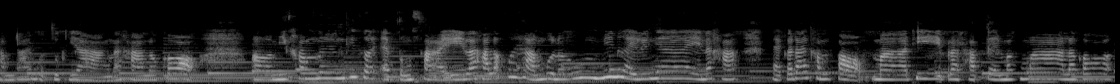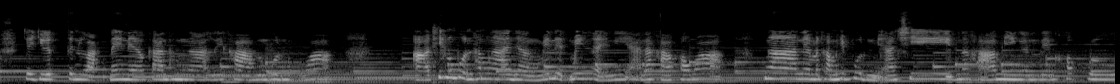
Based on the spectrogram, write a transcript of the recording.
ทำได้หมดทุกอย่างนะคะ แล้วก็มีคำนึงที่เคยแอบสงสัยนะคะ แล้วก็ถามบุญว่าไม่เหนื่อยหรือไงนะคะ แต่ก็ได้คำตอบมาที่ประทับใจมากๆ แล้วก็จะยึดเป็นหลักในแนวการทำงานเลยค่ะลุงบุญบอกว่าที่ลุงบุญทำงานอย่างไม่เหน็ดไม่ไหนเนี่ยนะคะ เพราะว่า งานเนี่ยมันทำให้บุญมีอาชีพนะคะ มีเงินเลี้ยงครอบครัว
